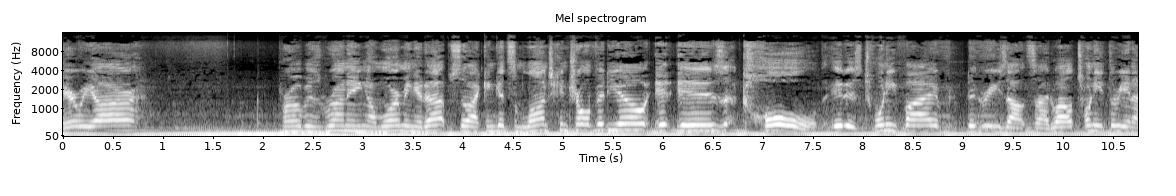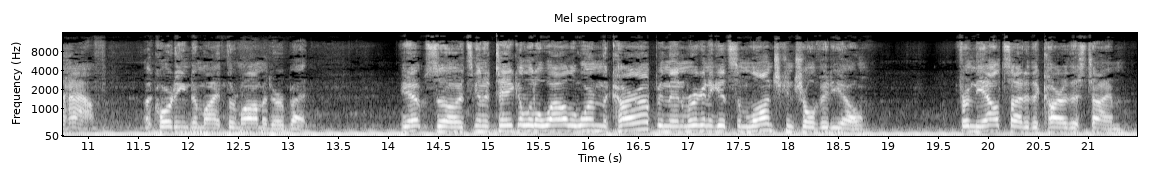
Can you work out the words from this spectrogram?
are. Probe is running. I'm warming it up so I can get some launch control video. It is cold. It is 25 degrees outside. Well, 23 and a half according to my thermometer, but yep, so it's going to take a little while to warm the car up and then we're going to get some launch control video from the outside of the car this time.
